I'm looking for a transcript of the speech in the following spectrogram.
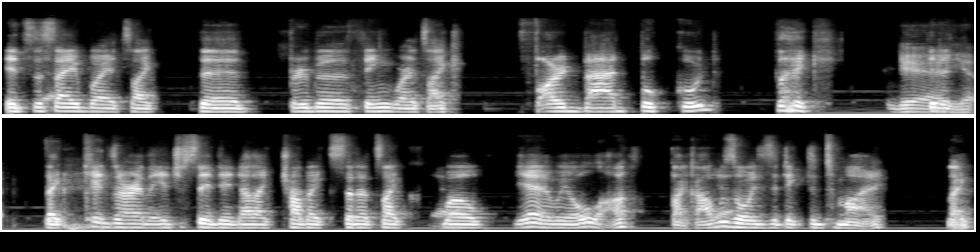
It's the Yeah. same way it's like the boomer thing where it's like phone bad book good like Yeah, yeah. like kids are only interested in electronics and it's like Yeah. well yeah we all are like i was Yeah. always addicted to my like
